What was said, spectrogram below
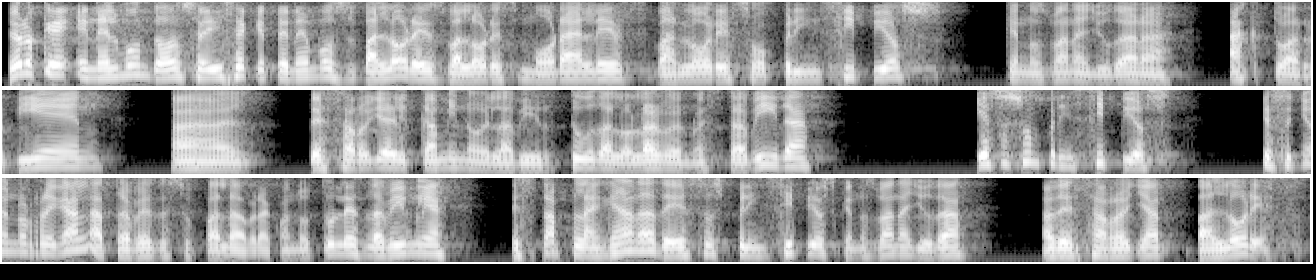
Yo creo que en el mundo se dice que tenemos valores, valores morales, valores o principios que nos van a ayudar a actuar bien, a desarrollar el camino de la virtud a lo largo de nuestra vida. Y esos son principios que el Señor nos regala a través de su palabra. Cuando tú lees la Biblia, está plagada de esos principios que nos van a ayudar a desarrollar valores.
